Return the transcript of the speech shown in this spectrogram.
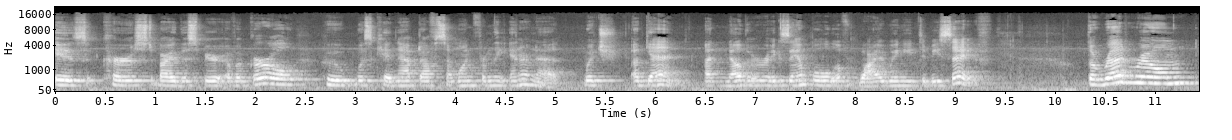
is cursed by the spirit of a girl who was kidnapped off someone from the internet, which, again, another example of why we need to be safe. The Red Room,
